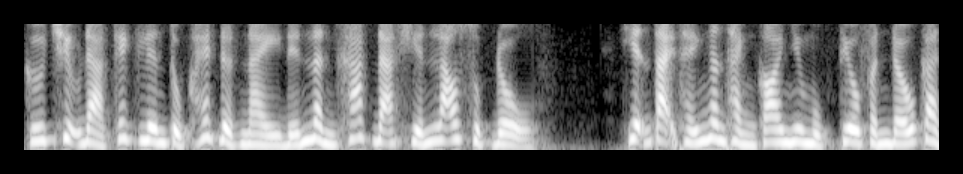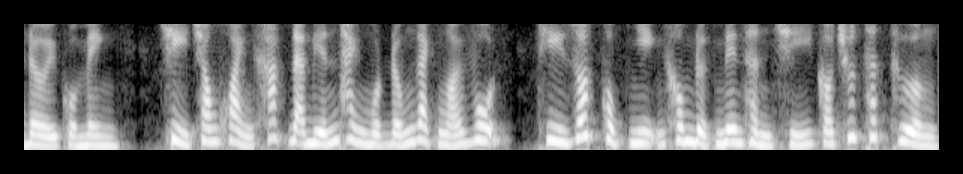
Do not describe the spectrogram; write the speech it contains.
Cứ chịu đả kích liên tục hết đợt này đến lần khác đã khiến lão sụp đổ. Hiện tại thấy Ngân Thành coi như mục tiêu phấn đấu cả đời của mình, chỉ trong khoảnh khắc đã biến thành một đống gạch ngói vụn, thì rốt cục nhịn không được nên thần trí có chút thất thường.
